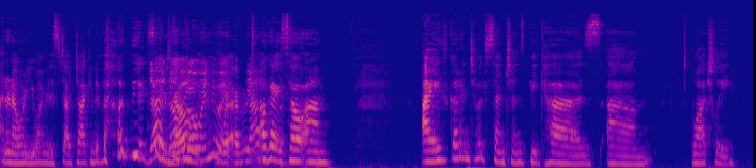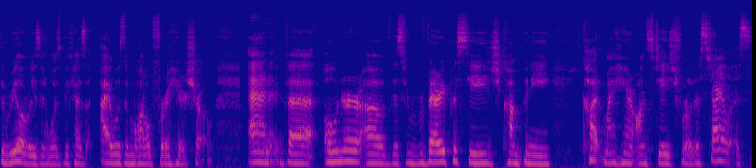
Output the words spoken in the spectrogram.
I don't know where you want me to stop talking about the extensions. no, No, go into it. Yeah. Okay, so um, I got into extensions because, um, well, actually, the real reason was because I was a model for a hair show, and the owner of this very prestige company cut my hair on stage for other stylists,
